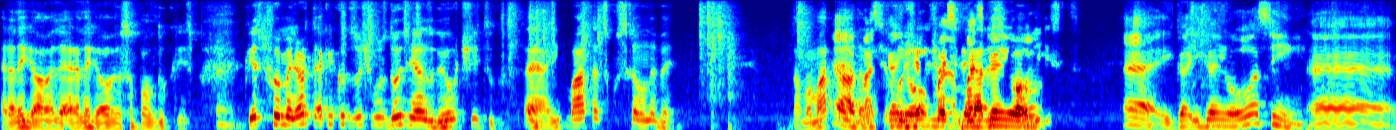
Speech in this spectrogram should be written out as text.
Era legal, era legal ver o São Paulo do Crespo. É. Crespo foi o melhor técnico dos últimos 12 anos, ganhou o título. É, aí mata a discussão, né, velho? Dá uma matada. É, mas, né? ganhou, mas, mas ganhou, É, e, e ganhou assim. É,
